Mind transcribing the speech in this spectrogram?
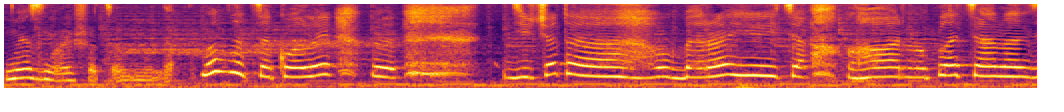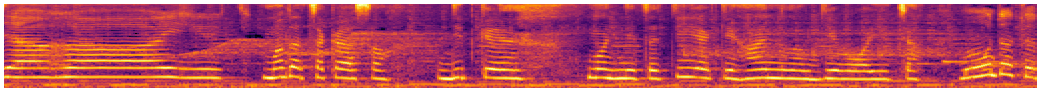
Не знаю, що це мода. Мода це коли е, дівчата вбираються гарно, плаття надягають. Мода це краса. Дітки модні це ті, які гарно вдіваються. Мода це,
